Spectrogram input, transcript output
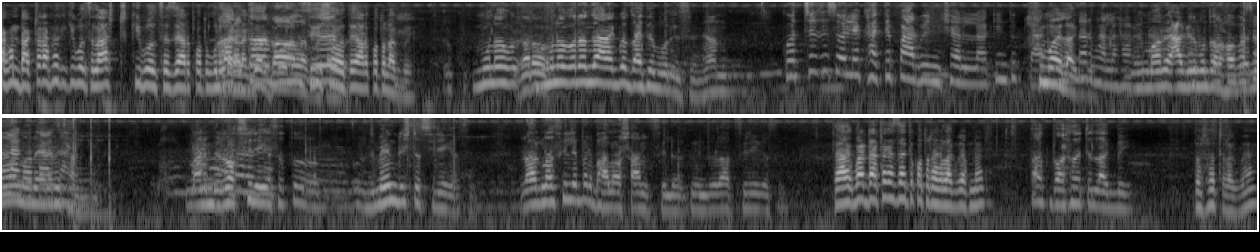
এখন ডাক্তার আপনাকে কি বলছে? লাস্ট কি বলছে যে আর কতগুলো টাকা লাগবে? চিকিৎসা হতে আর কত লাগবে? মনে মনে করেন যে আরেকবার যাইতে বলেছে। করছে যে চলে খাইতে পারবে ইনশাল্লাহ কিন্তু সময় আগের মতো লাগবে। ভালো হবে মানে আগের মতো হবে না মানে এরকমই থাকবে। মানে রক ছিঁড়ে গেছে তো মেন ডিশটা ছিঁড়ে গেছে। রক না পর ভালো শান্ত ছিল কিন্তু রক ছিঁড়ে গেছে। তো একবার ডাক্তার কাছে যাইতে কত টাকা লাগবে আপনার? তার দশ হাজার টাকা লাগবেই। দশ হাজার টাকা লাগবে হ্যাঁ?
